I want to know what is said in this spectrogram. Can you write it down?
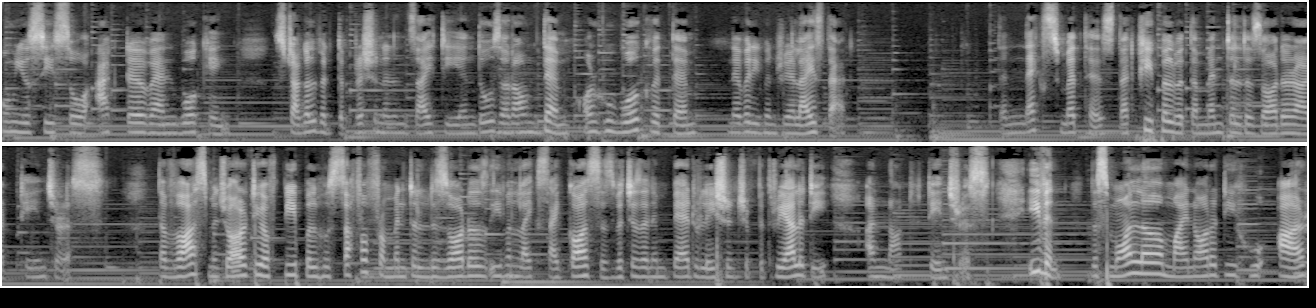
whom you see so active and working struggle with depression and anxiety, and those around them or who work with them never even realize that. The next myth is that people with a mental disorder are dangerous. The vast majority of people who suffer from mental disorders, even like psychosis, which is an impaired relationship with reality, are not dangerous. Even the smaller minority who are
